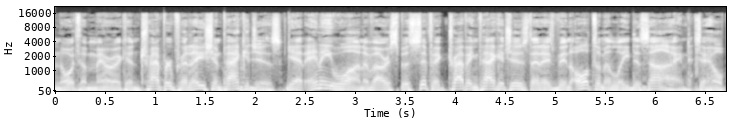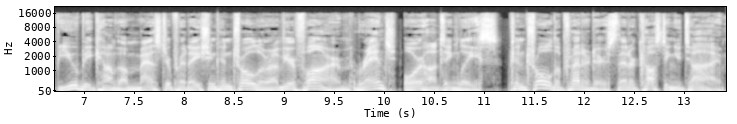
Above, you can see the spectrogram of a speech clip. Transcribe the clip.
North American Trapper Predation Packages. Get any one of our specific trapping packages that has been ultimately designed to help you become the master predation controller of your farm, ranch, or hunting lease. Control the predators that are costing you time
